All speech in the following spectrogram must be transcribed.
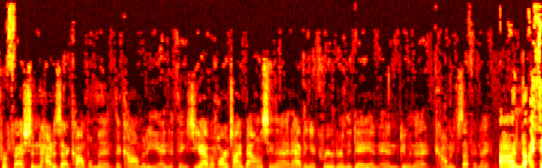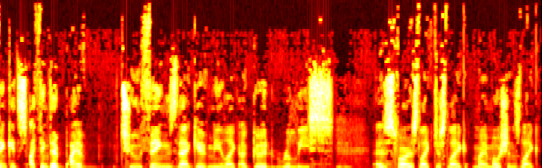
profession? How does that complement the comedy end of things? Do you have a hard time balancing that, having a career during the day and, and doing that comedy stuff at night? Uh, no, I think it's. I think that I have two things that give me like a good release, as far as like just like my emotions. Like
